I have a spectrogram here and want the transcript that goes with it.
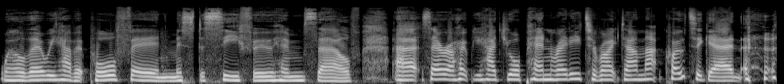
Well, there we have it. Paul Finn, Mr. Sifu himself. Uh, Sarah, I hope you had your pen ready to write down that quote again.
